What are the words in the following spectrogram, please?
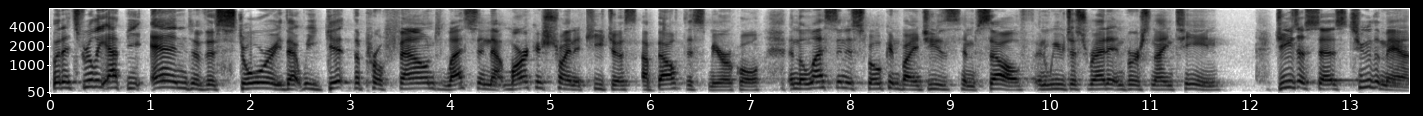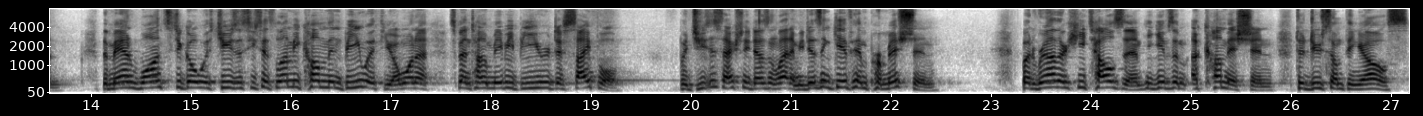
But it's really at the end of this story that we get the profound lesson that Mark is trying to teach us about this miracle. And the lesson is spoken by Jesus himself. And we've just read it in verse 19. Jesus says to the man, the man wants to go with Jesus. He says, Let me come and be with you. I want to spend time, maybe be your disciple. But Jesus actually doesn't let him, he doesn't give him permission. But rather, he tells him, he gives him a commission to do something else.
